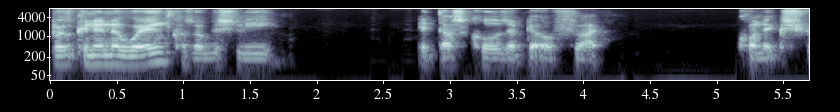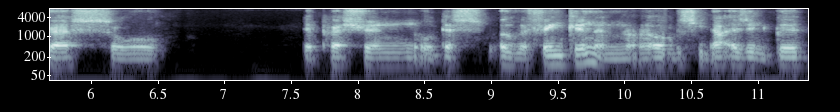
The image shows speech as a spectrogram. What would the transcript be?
broken in a way because obviously it does cause a bit of like chronic stress or depression or just overthinking, and obviously that isn't good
